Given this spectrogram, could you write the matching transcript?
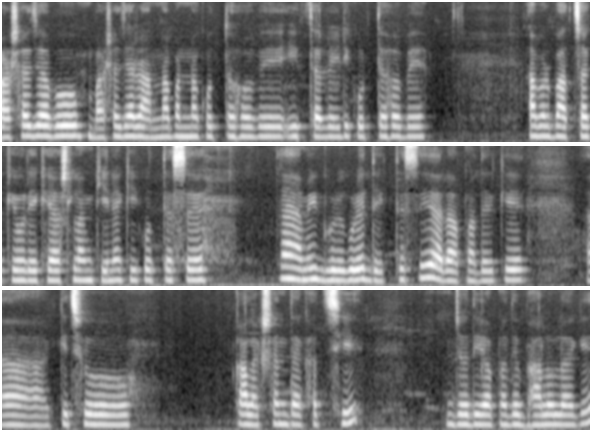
বাসায় যাব, বাসায় যা রান্না বান্না করতে হবে, ইফতার রেডি করতে হবে। আবার বাচ্চাকেও রেখে আসলাম, কি না কী করতেছে। তাই আমি ঘুরে ঘুরে দেখতেছি আর আপনাদেরকে কিছু কালেকশান দেখাচ্ছি যদি আপনাদের ভালো লাগে।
